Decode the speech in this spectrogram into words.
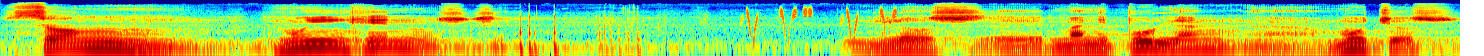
son muy ingenuos, los eh, manipulan a muchos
